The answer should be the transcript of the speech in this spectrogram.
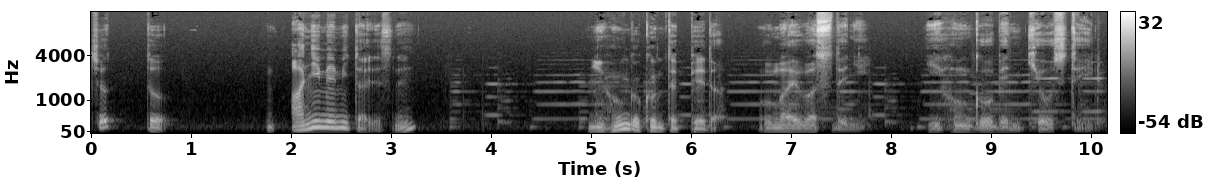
ちょっとアニメみたいですね。日本語コンテッペイだ。お前はすでに日本語を勉強している。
